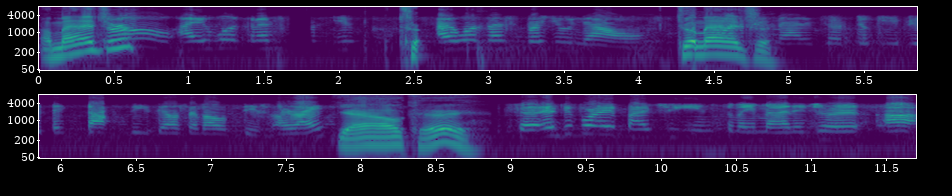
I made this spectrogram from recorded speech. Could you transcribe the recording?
a manager No, I will transfer you. Tr- I will transfer you now. to a manager manager to give you the exact details about this, all right? yeah okay So, and before I patch you in to my manager, uh,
